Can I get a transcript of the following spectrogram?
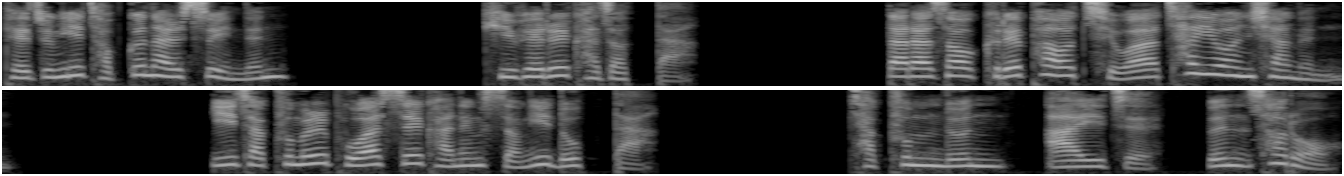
대중이 접근할 수 있는 기회를 가졌다. 따라서 그래파워치와 차이원샹은 이 작품을 보았을 가능성이 높다. 작품 눈, 아이즈, 은 서로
